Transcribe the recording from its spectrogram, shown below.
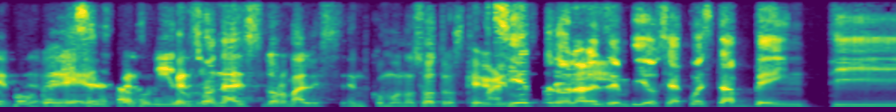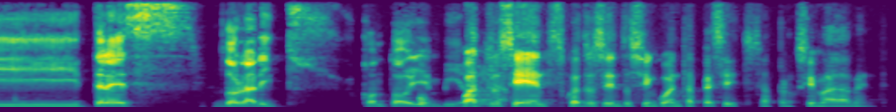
en- en en Estados per- Unidos, personas normales, en- como nosotros, que vivimos 7 de- dólares de envío, o sea, cuesta 23 dolaritos con todo y envío. 400, 450 pesitos aproximadamente.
